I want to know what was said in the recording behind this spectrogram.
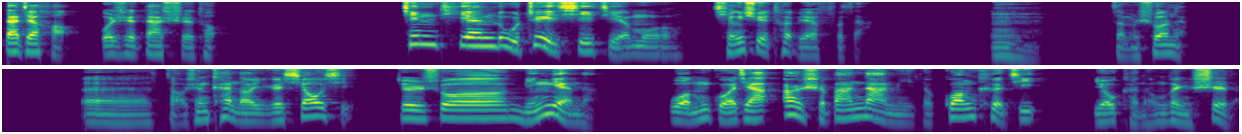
大家好，我是大石头。今天录这期节目，情绪特别复杂。嗯，怎么说呢？呃，早晨看到一个消息，就是说明年呢，我们国家二十八纳米的光刻机有可能问世了。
